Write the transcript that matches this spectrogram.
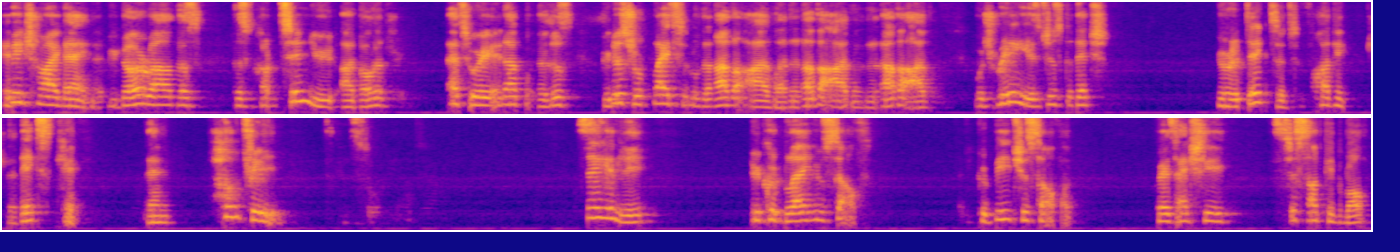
Let me try again. If we go around this this continued idolatry, that's where you end up with. Just we just replace it with another idol, and another idol, and another idol, which really is just addiction. You're addicted to finding the next kick, then hopefully. you. Secondly, you could blame yourself. You could beat yourself up. Where it's actually it's just something wrong.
